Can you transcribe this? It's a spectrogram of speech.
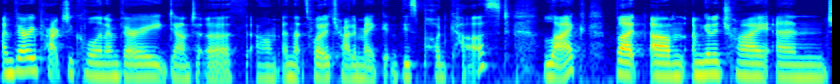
I'm very practical and I'm very down to earth. Um, and that's what I try to make this podcast like. But um, I'm going to try and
